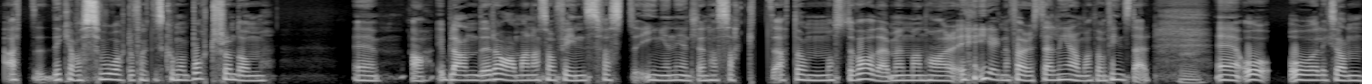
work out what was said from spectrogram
att det kan vara svårt att faktiskt komma bort från de eh, ja, ibland ramarna som finns fast ingen egentligen har sagt att de måste vara där men man har egna föreställningar om att de finns där. Mm. Eh, och, och liksom,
